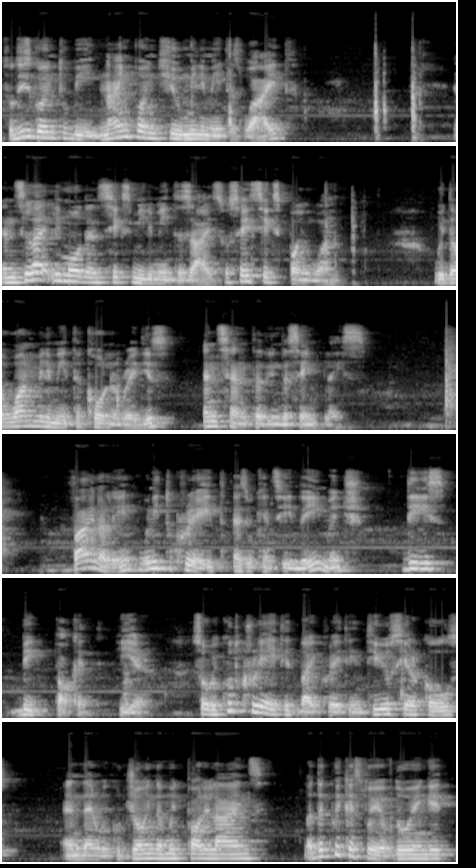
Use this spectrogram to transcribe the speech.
So this is going to be 9.2 millimeters wide and slightly more than 6 millimeters high, so say 6.1, with a 1 millimeter corner radius and centered in the same place. Finally, we need to create, as you can see in the image, this big pocket here. So we could create it by creating two circles and then we could join them with polylines, but the quickest way of doing it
